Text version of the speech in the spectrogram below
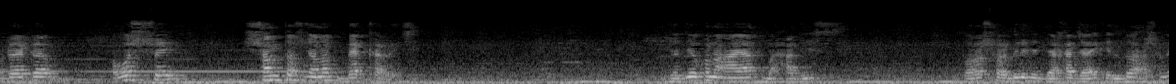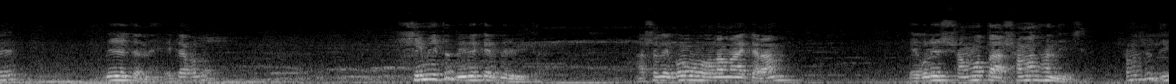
ওটা একটা অবশ্যই সন্তোষজনক ব্যাখ্যা রয়েছে। যদিও কোনো আয়াত বা হাদিস পরস্পর বিরোধী দেখা যায়, কিন্তু আসলে বিরোধিতা নেই। এটা হলো সীমিত বিবেকের বিরোধিতা। আসলে বড় বড় ওলামায় কেরাম এগুলির সমতা সমাধান দিয়েছে। যদি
